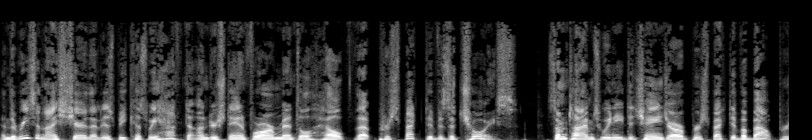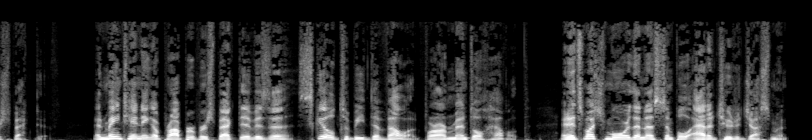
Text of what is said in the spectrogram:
And the reason I share that is because we have to understand for our mental health that perspective is a choice. Sometimes we need to change our perspective about perspective. And maintaining a proper perspective is a skill to be developed for our mental health. And it's much more than a simple attitude adjustment.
